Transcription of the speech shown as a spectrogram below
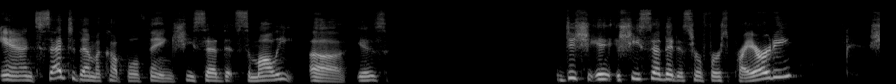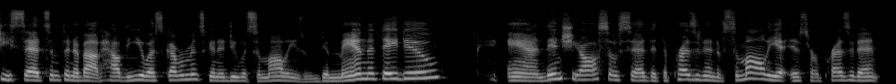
and said to them a couple of things. She said that Somali uh, is did she eh, she said that it's her first priority She said something about how the U.S. government's going to do what Somalis demand that they do. And then she also said that the president of Somalia is her president.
